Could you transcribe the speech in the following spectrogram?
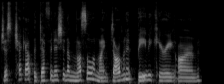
Just check out the definition of muscle on my dominant baby carrying arm.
